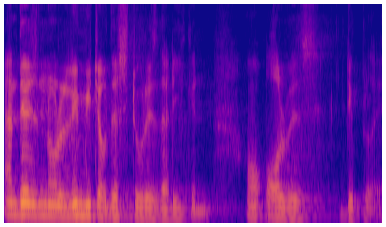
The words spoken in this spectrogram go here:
and there's no limit of the storage that you can always deploy.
